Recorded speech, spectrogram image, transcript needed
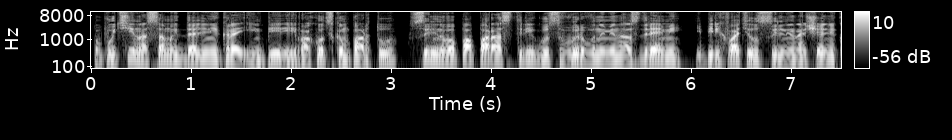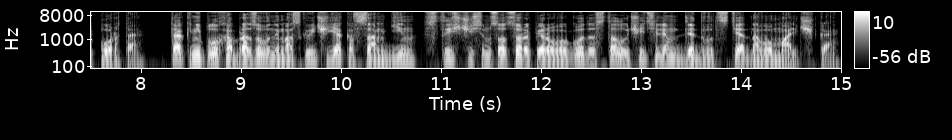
По пути на самый дальний край империи, в Охотском порту, сыльного попа Растригу с вырванными ноздрями и перехватил сыльный начальник порта. Так неплохо образованный москвич Яков Самгин с 1741 года стал учителем для 21 мальчика.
